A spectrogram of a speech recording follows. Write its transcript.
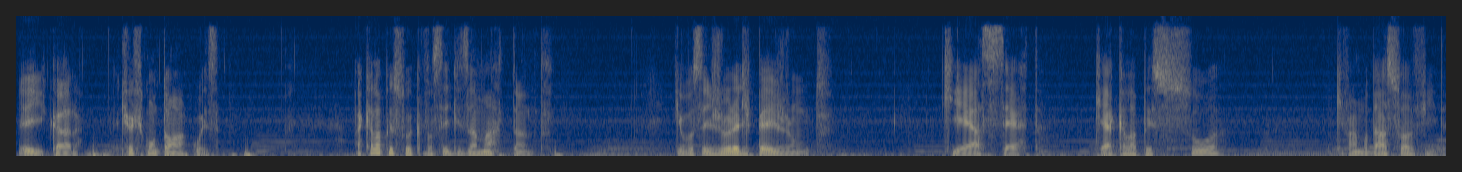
Ei, cara, deixa eu te contar uma coisa. Aquela pessoa que você diz amar tanto, que você jura de pé junto, que é a certa, que é aquela pessoa que vai mudar a sua vida,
